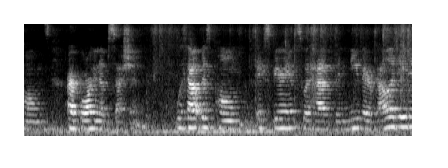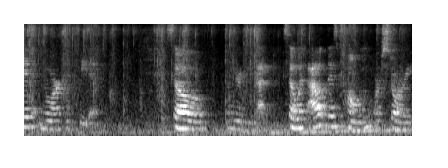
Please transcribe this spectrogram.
poems are born in obsession. Without this poem, experience would have been neither validated nor completed. So that. So without this poem or story,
